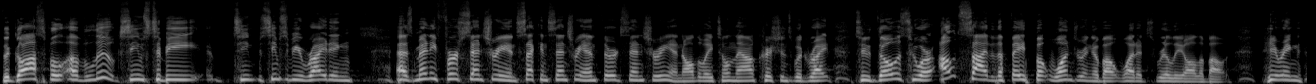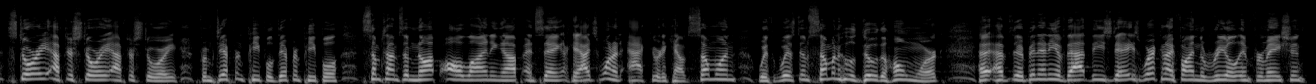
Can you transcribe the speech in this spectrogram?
The Gospel of Luke seems to be seems to be writing as many first century and second century and third century and all the way till now Christians would write to those who are outside of the faith but wondering about what it's really all about. Hearing story after story after story from different people, different people. Sometimes I'm not all lining up and saying, "Okay, I just want an accurate account. Someone with wisdom, someone who'll do the homework." Have there been any of that these days? Where can I find the real information?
